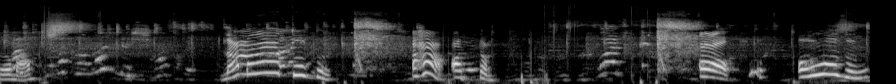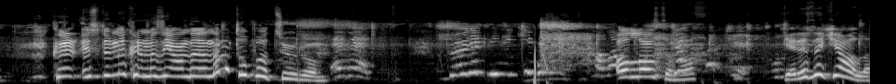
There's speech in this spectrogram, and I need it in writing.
Tamam. Lan bana at topu. Aha attım. Aa. Allah Allah. Kır, üstümde kırmızı yandığında mı top atıyorum? Evet. Böyle bir iki bir Allah sana. Gerizekalı.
